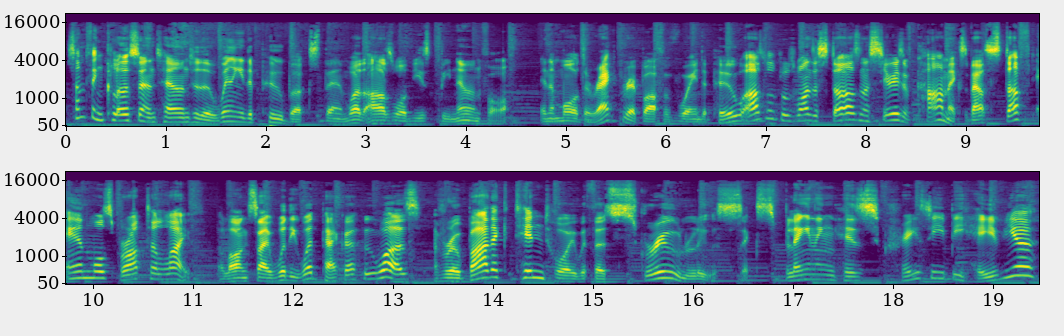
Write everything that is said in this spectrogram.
Something closer in tone to the Winnie the Pooh books than what Oswald used to be known for. In a more direct ripoff of Winnie the Pooh, Oswald was one of the stars in a series of comics about stuffed animals brought to life, alongside Woody Woodpecker, who was a robotic tin toy with a screw loose, explaining his crazy behavior?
